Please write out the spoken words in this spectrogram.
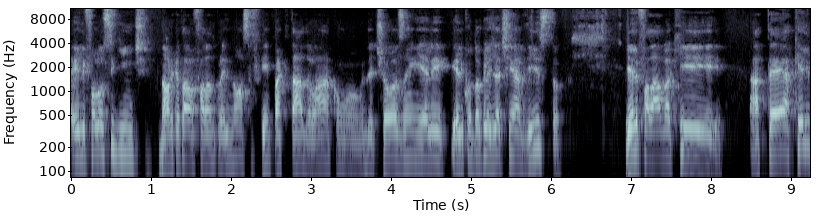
ele falou o seguinte, na hora que eu estava falando para ele, nossa, fiquei impactado lá com o The Chosen, e ele, ele contou que ele já tinha visto, e ele falava que até aquele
